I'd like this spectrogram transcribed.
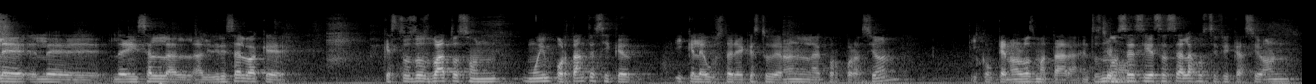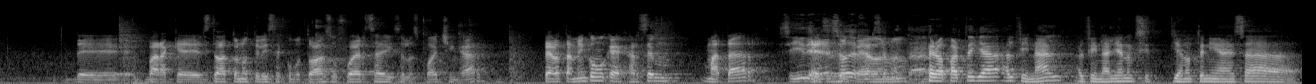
le, le, le dice al, al, al Idris Elba que, que estos dos vatos son muy importantes y que, y que le gustaría que estuvieran en la corporación y con que no los matara. Entonces Sí, no mo. sé si esa sea la justificación de para que este vato no utilice como toda su fuerza y se los pueda chingar. Pero también como que dejarse matar. Sí, de eso el dejarse pedo, ¿no? matar. Pero aparte ya al final, al final ya no ya no tenía esa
